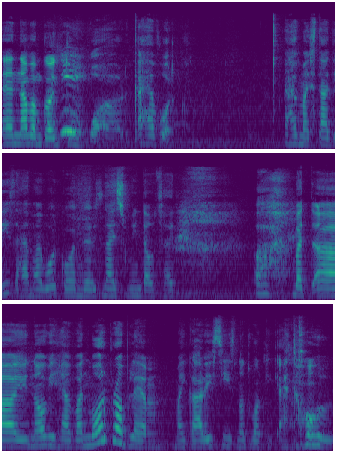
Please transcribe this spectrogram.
and now I'm going to work. I have work. I have my studies. I have my work on. There is nice wind outside. Uh, but uh, you know we have one more problem. My car AC is not working at all.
